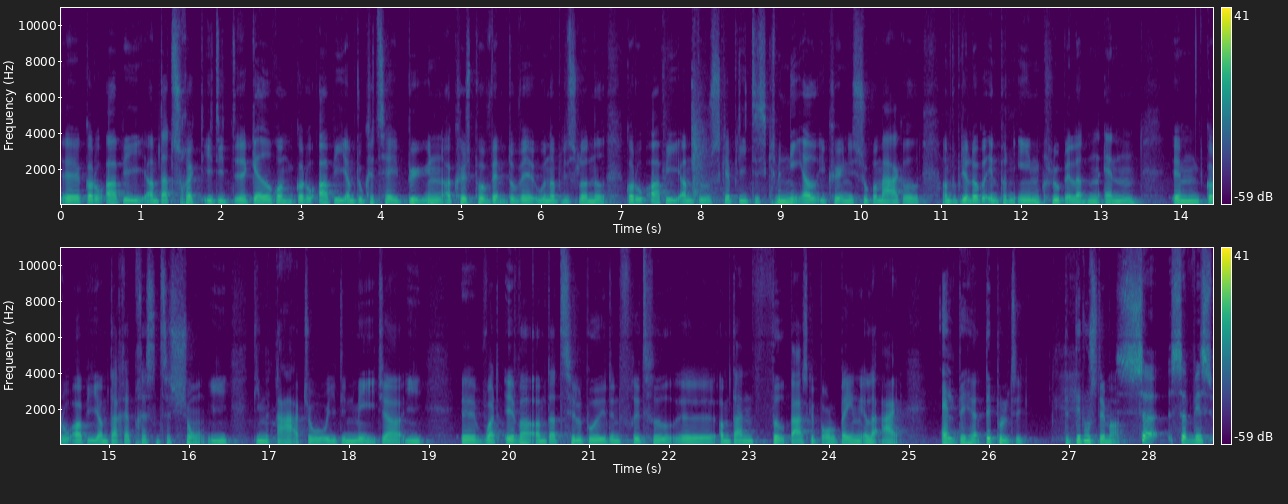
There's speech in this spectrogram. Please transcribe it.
Øh, går du op i, om der er trygt i dit øh, gaderum? Går du op i, om du kan tage i byen og kysse på, hvem du vil, uden at blive slået ned? Går du op i, om du skal blive diskrimineret i køen i supermarkedet? Om du bliver lukket ind på den ene klub eller den anden? Øhm, går du op i, om der er repræsentation i din radio, i dine medier, i øh, whatever, om der er tilbud i din fritid, øh, om der er en fed basketballbane eller ej? Alt det her, det er politik. Det er det, du stemmer om. Så, så hvis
